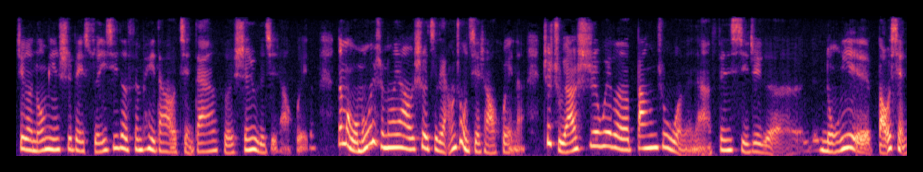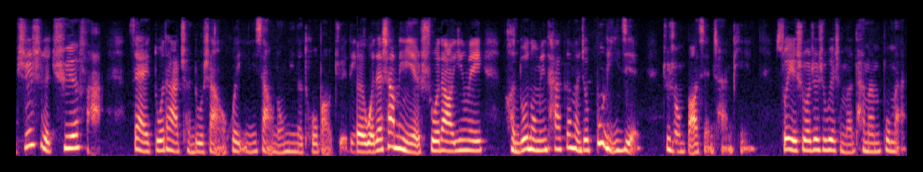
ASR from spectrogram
这个农民是被随机的分配到简单和深入的介绍会的。那么我们为什么要设计两种介绍会呢？这主要是为了帮助我们啊分析这个农业保险知识的缺乏。在多大程度上会影响农民的投保决定？呃，我在上面也说到，因为很多农民他根本就不理解这种保险产品，所以说这是为什么他们不买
